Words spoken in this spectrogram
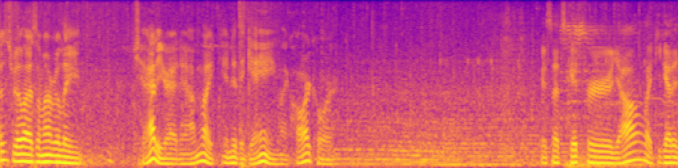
I just realized I'm not really chatty right now. I'm like into the game, like hardcore. Guess that's good for y'all. Like you gotta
